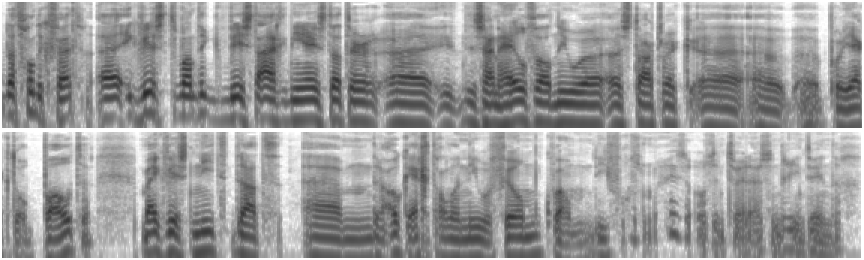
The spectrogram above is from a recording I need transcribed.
dat vond ik vet. Ik wist, want ik wist eigenlijk niet eens dat er, er zijn heel veel nieuwe Star Trek projecten op poten. Maar ik wist niet dat ehm, er ook echt al een nieuwe film kwam, die volgens mij zelfs in 2023.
